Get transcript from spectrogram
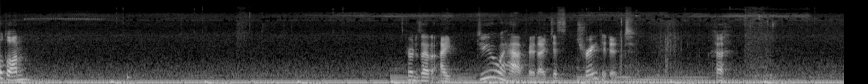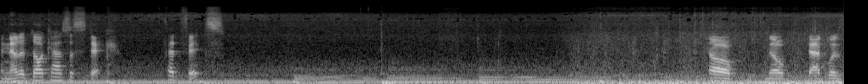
Hold on. Turns out I do have it, I just traded it. and now the dog has a stick. That fits. Oh, nope, that was...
